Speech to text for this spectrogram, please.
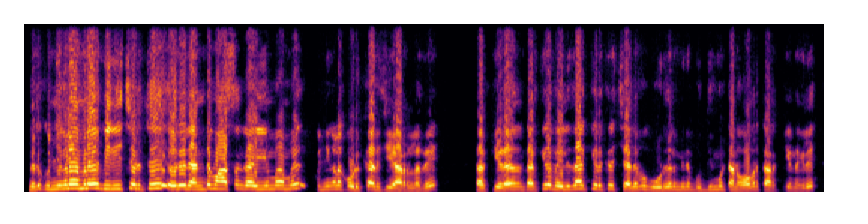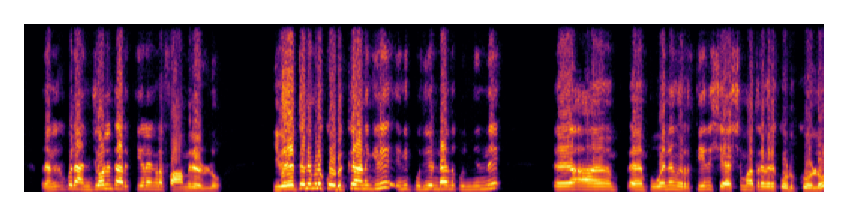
എന്നിട്ട് കുഞ്ഞുങ്ങളെ നമ്മൾ വിരിച്ചെടുത്ത് ഒരു രണ്ട് മാസം കഴിയുമ്പോൾ നമ്മൾ കുഞ്ഞുങ്ങളെ കൊടുക്കുകയാണ് ചെയ്യാറുള്ളത്. ടർക്കിയുടെ ടർക്കിയുടെ വലുതാക്കി എടുക്കുന്ന ചെലവ് കൂടുതലും പിന്നെ ബുദ്ധിമുട്ടാണ്. ഓവർ ടർക്കി ഉണ്ടെങ്കിൽ ഞങ്ങൾക്ക് ഇപ്പോൾ ഒരു അഞ്ചോളം ടർക്കികളെ ഞങ്ങളുടെ ഫാമിലുള്ളൂ ഇവരെ തന്നെ നമ്മൾ കൊടുക്കുകയാണെങ്കിൽ ഇനി പുതിയ ഉണ്ടാകുന്ന കുഞ്ഞിന് പൂവനെ നിർത്തിയതിന് ശേഷം മാത്രമേ ഇവരെ കൊടുക്കുകയുള്ളൂ.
